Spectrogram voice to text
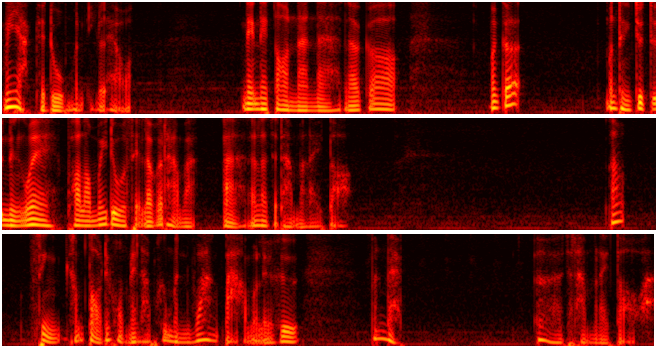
ไม่อยากจะดูมันอีกแล้วในในตอนนั้นนะแล้วก็มันก็มันถึงจุดจุดหนึ่งเว้ยพอเราไม่ดูเสร็จเราก็ถามว่าอะแล้วเราจะทำอะไรต่อ แล้วสิ่งคำตอบที่ผมได้รับคือมันว่างเปล่าหมดเลยคือ มันแบบ เออ จะทำอะไรต่ออะ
